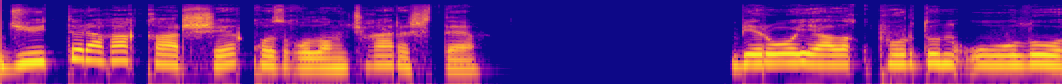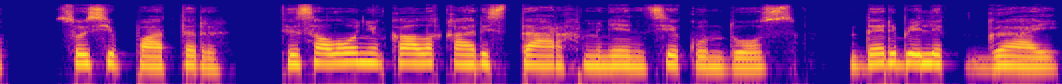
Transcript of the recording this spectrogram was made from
жүйүттөр ага каршы козголоң чыгарышты. Бероялык пурдун уулу сосипатыр тессалоникалык аристарх менен секундос дербелик гай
